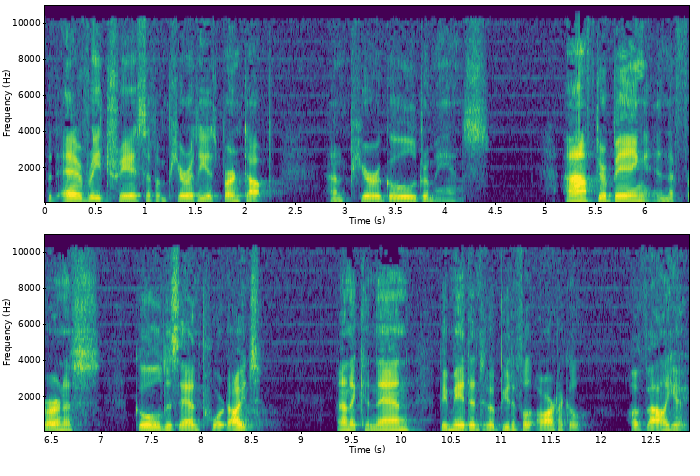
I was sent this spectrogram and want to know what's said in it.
that every trace of impurity is burnt up and pure gold remains. After being in the furnace, gold is then poured out and it can then be made into a beautiful article of value.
